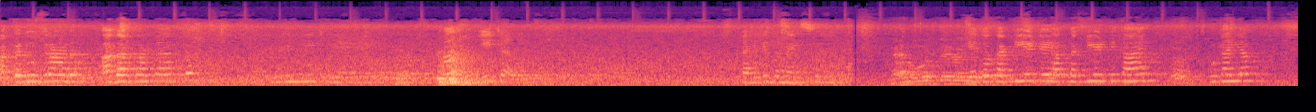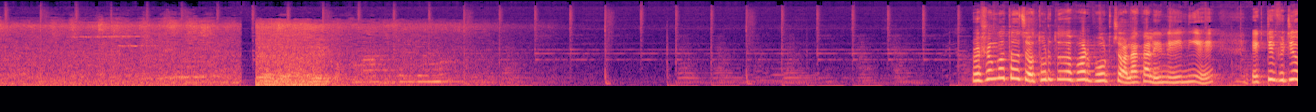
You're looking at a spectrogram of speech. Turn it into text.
आपका दूसरा आधार कार्ड है आपका? ये तो ये तो थर्टी एट है आप थर्टी एट के कहाँ है। उठाइए आप। প্রসঙ্গত চতুর্থ দফার ভোট চলাকালীন এই নিয়ে একটি ভিডিও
